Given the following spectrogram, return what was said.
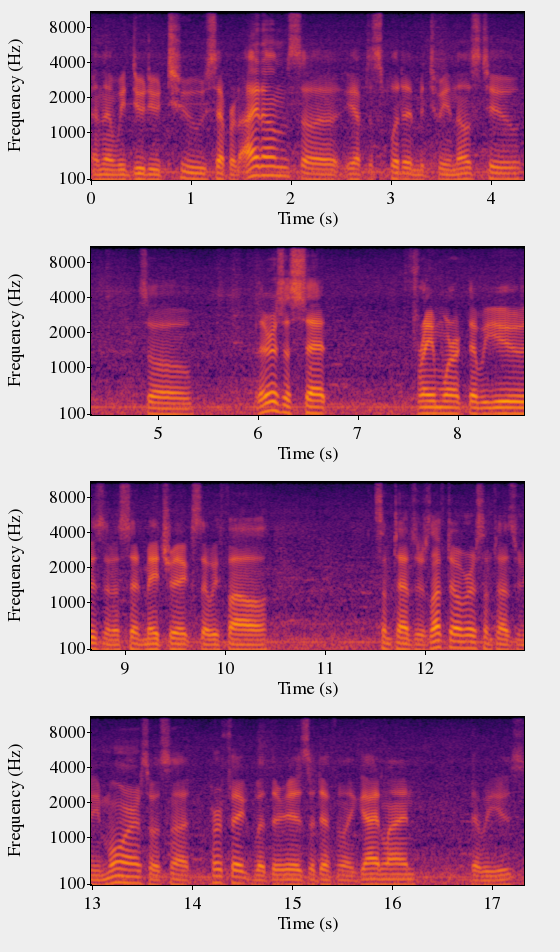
and then we do do two separate items, so you have to split it in between those two. So there is a set framework that we use and a set matrix that we follow. Sometimes there's leftovers, sometimes we need more, so it's not perfect, but there is a definitely guideline that we use.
